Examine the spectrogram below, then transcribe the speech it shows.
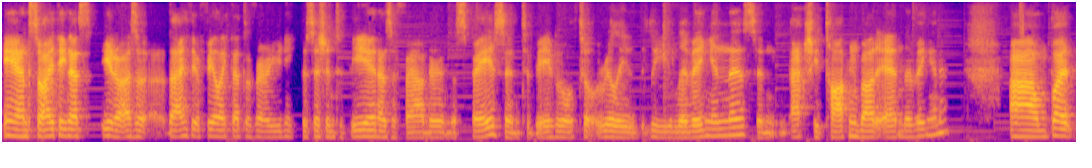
and so i think that's you know as a i feel like that's a very unique position to be in as a founder in the space and to be able to really be living in this and actually talking about it and living in it. Um, but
